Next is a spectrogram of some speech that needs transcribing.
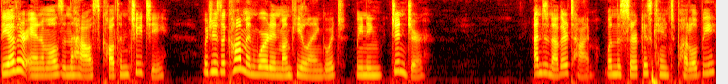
The other animals in the house called him Chee-Chee, which is a common word in monkey language, meaning ginger. And another time, when the circus came to Puddleby,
